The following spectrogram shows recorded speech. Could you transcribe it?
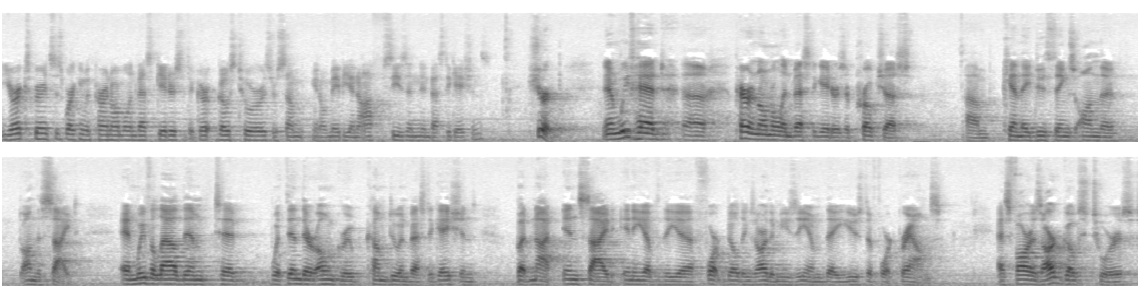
your experiences working with paranormal investigators, the ghost tours, or some, you know, maybe an off-season investigations? Sure. And we've had uh, paranormal investigators approach us. Um, can they do things on the on the site? And we've allowed them to, within their own group, come do investigations, but not inside any of the uh, fort buildings or the museum. They use the fort grounds. As far as our ghost tours,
